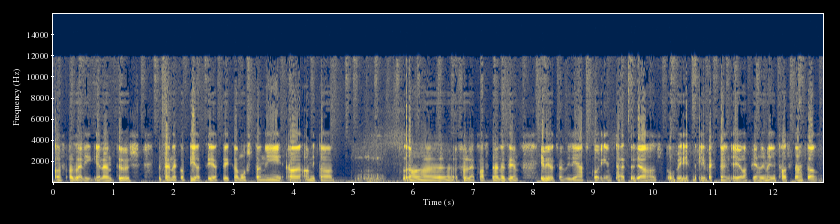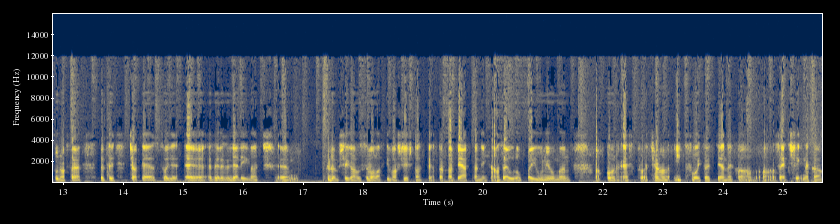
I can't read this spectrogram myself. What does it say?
az, az elég jelentős. Tehát ennek a piaci értéke mostani, a, amit a a, föl lehet használni, az ilyen évi 50 milliárd forint, tehát ugye az utóbbi évek trendjei alapján, hogy mennyit használta Dunafel. Tehát csak ez, hogy ezért ez egy elég nagy különbség ahhoz, hogy valaki vas és acélt akar gyártani az Európai Unióban, akkor ezt, hogyha itt folytatja ennek a, az egységnek a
